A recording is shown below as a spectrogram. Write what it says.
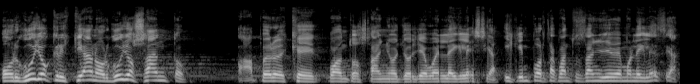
Orgullo cristiano, orgullo santo. Ah, pero es que cuántos años yo llevo en la iglesia. ¿Y qué importa cuántos años llevemos en la iglesia?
